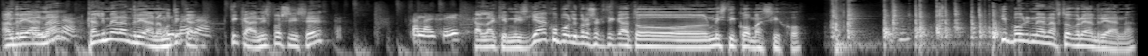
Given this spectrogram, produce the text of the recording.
Ανδριάννα; Καλημέρα. Καλημέρα, Ανδριάννα μου. Τι, κα... Καλημέρα. τι κάνεις, πώς είσαι; Καλά εσείς; Καλά και εμείς. Για άκου πολύ προσεκτικά το μυστικό μας ήχο. Τι μπορεί να είναι αυτό, βρε Ανδριάννα;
